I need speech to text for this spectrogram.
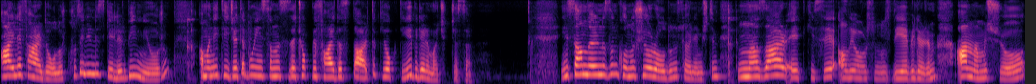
Aile ferdi olur, kuzeniniz gelir bilmiyorum. Ama neticede bu insanın size çok bir faydası da artık yok diyebilirim açıkçası. İnsanlarınızın konuşuyor olduğunu söylemiştim. Nazar etkisi alıyorsunuz diyebilirim. Anlamı şu.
